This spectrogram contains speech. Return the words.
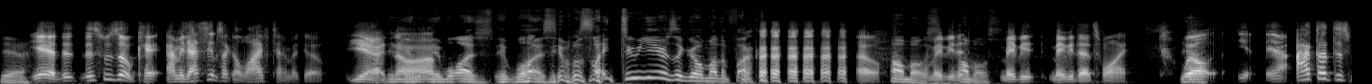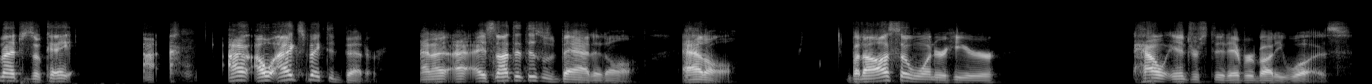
Yeah. yeah. Th- this was okay. I mean, that seems like a lifetime ago. Yeah, It, no. it, it was. It was. It was like two years ago, motherfucker. Oh, Almost. well, maybe that, almost. maybe maybe that's why. Yeah. Well, yeah, I thought this match was okay. I, I, I, I expected better, and I, I, it's not that this was bad at all, at all. But I also wonder here how interested everybody was.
